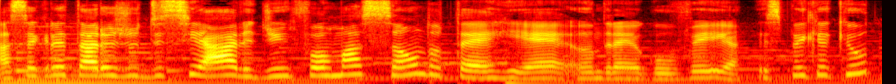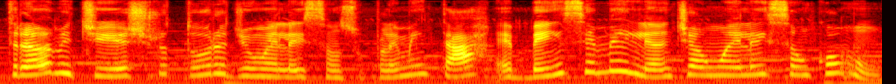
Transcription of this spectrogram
A secretária judiciária de informação do TRE, Andréa Gouveia, explica que o trâmite e estrutura de uma eleição suplementar é bem semelhante a uma eleição comum.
